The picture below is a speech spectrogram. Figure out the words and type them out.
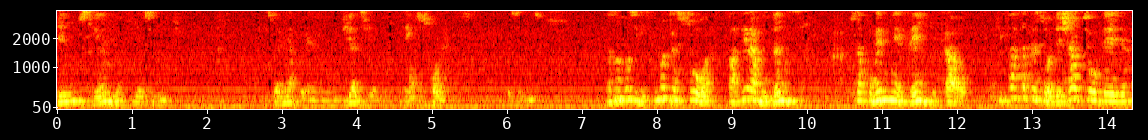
denunciando aqui é o seguinte. Isso é, minha, é o dia a dia dos nossos colegas. É o seguinte. Nós vamos fazer o seguinte: uma pessoa fazer a mudança precisa ocorrer um evento tal que faça a pessoa deixar de ser ovelha,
